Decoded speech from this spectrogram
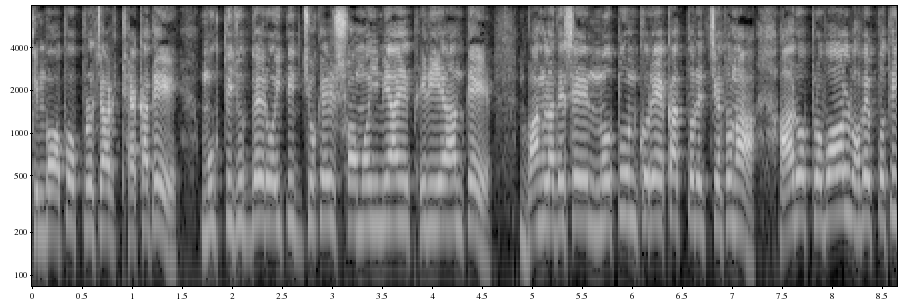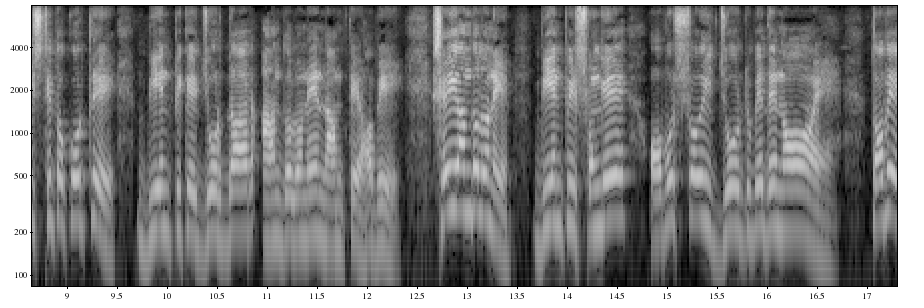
কিংবা অপপ্রচার ঠেকাতে মুক্তিযুদ্ধের ঐতিহ্যকে সময়মিয়ায় ফিরিয়ে আনতে বাংলাদেশে নতুন করে একাত্তরের চেতনা আরও প্রবলভাবে প্রতিষ্ঠিত করতে বিএনপিকে জোরদার আন্দোলনে নামতে হবে। সেই আন্দোলনে বিএনপির সঙ্গে অবশ্যই জোট বেঁধে নয়, তবে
